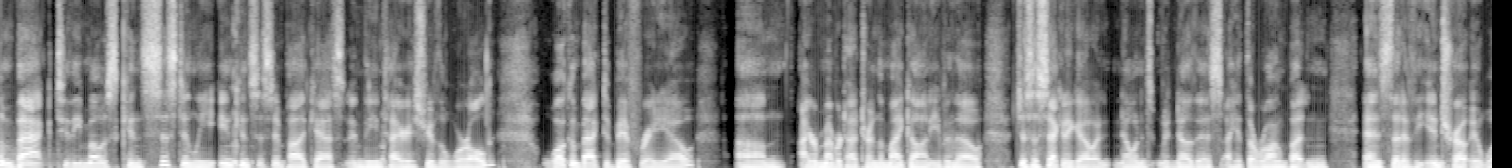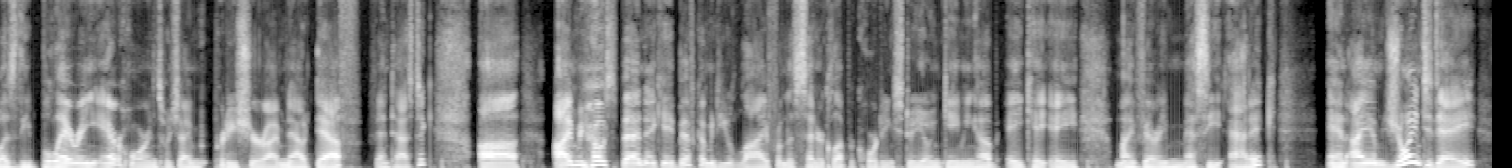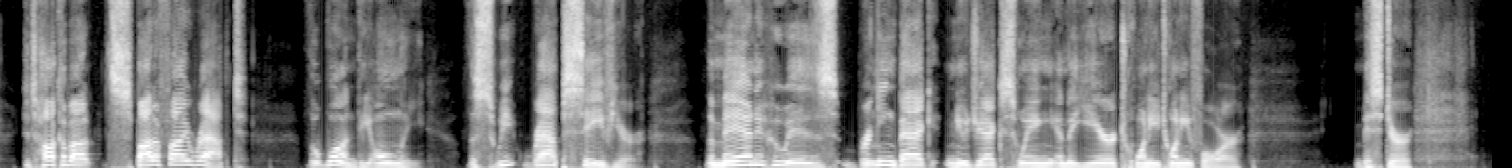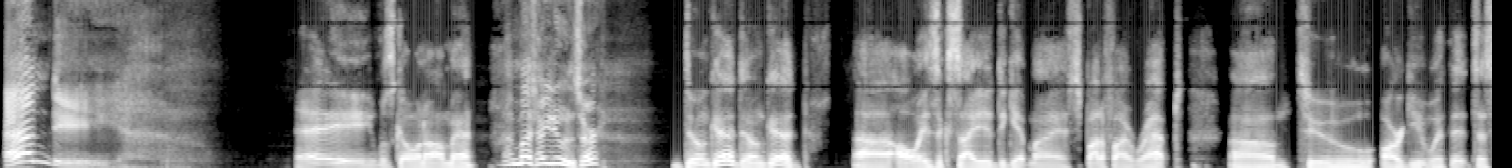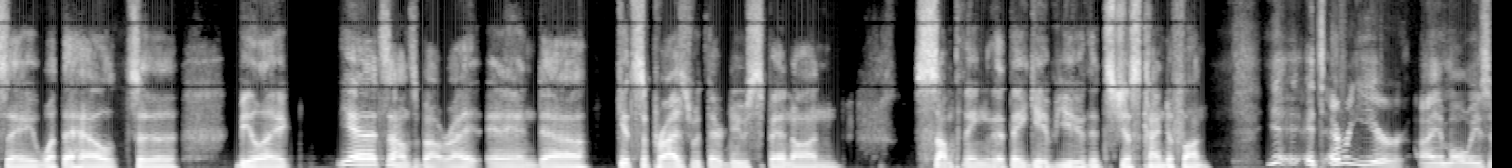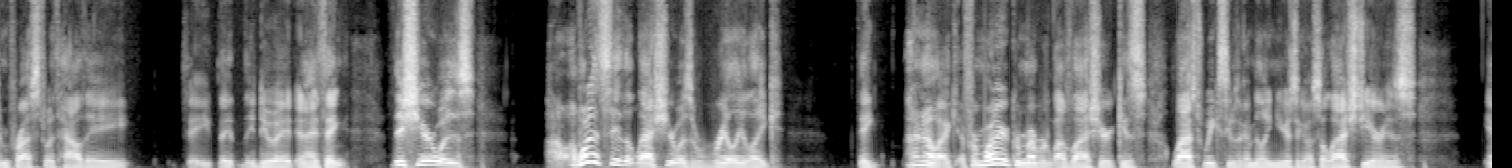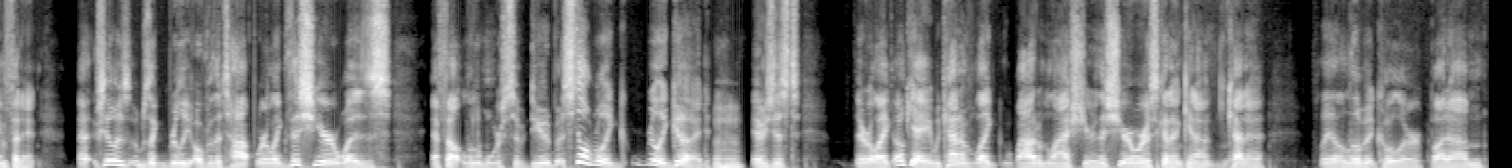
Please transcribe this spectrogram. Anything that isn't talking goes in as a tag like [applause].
Welcome back to the most consistently inconsistent podcast in the entire history of the world. Welcome back to Biff Radio. Um, I remembered how to turn the mic on, even though just a second ago, and no one would know this, I hit the wrong button. And instead of the intro, it was the blaring air horns, which I'm pretty sure I'm now deaf. Fantastic. Uh, I'm your host, Ben, aka Biff, coming to you live from the Center Club Recording Studio and Gaming Hub, aka my very messy attic. And I am joined today to talk about Spotify Wrapped, the one, the only, the sweet rap savior, the man who is bringing back New Jack Swing in the year 2024, Mr. Andy. Hey, what's going on, man? Not much. How you doing, sir? Doing good, doing good. Uh always excited to get my Spotify wrapped um to argue with it to say what the hell to be like yeah, that sounds about right and uh get surprised with their new spin on something that they give you that's just kind of fun. Yeah, it's every year. I am always impressed with how they they they, they do it, and I think this year was. I, want to say that last year was really like. I don't know. I, from what I remember of last year, because last week seems like a million years ago. So last year is infinite. I feel it was, it was like really over the top. Where like this year was, it felt a little more subdued, but still really really good. Mhm. It was just they were like, okay, we kind of like wowed them last year. This year we're just gonna kind of kind of play a little bit cooler. But um,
